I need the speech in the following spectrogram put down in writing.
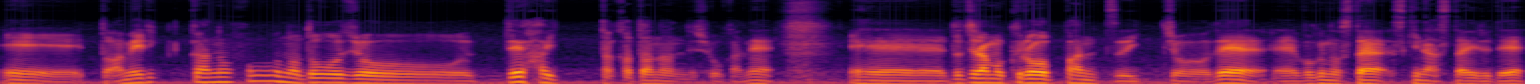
えー、っと、アメリカの方の道場で入った方なんでしょうかね。えー、どちらも黒パンツ一丁で、えー、僕の好きなスタイルで、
